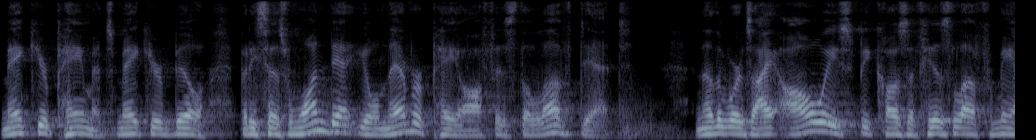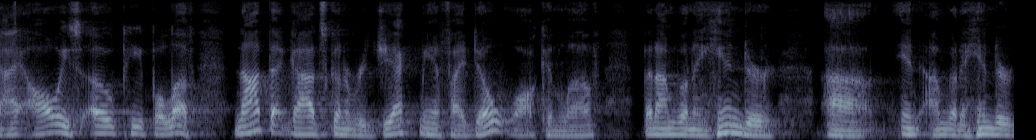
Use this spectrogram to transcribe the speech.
Make your payments, make your bill. But he says one debt you'll never pay off is the love debt. In other words, I always, because of his love for me, I always owe people love. Not that God's going to reject me if I don't walk in love, but I'm going to hinder uh, in, I'm going to hinder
